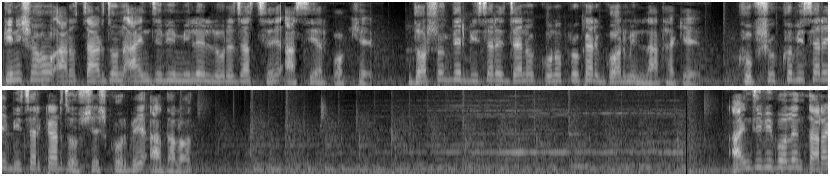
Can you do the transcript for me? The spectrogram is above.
তিনি সহ আরও চারজন আইনজীবী মিলে লড়ে যাচ্ছে আসিয়ার পক্ষে। দর্শকদের বিচারে যেন কোনো প্রকার গরমিল না থাকে। খুব সূক্ষ্ম বিচারে বিচার কার্য শেষ করবে আদালত। আইনজীবী বলেন, তারা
